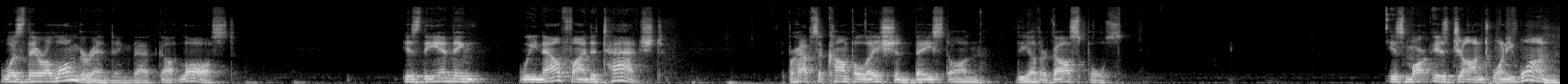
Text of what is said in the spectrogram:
Was there a longer ending that got lost? Is the ending we now find attached perhaps a compilation based on the other Gospels? Is, Mar- is John 21,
